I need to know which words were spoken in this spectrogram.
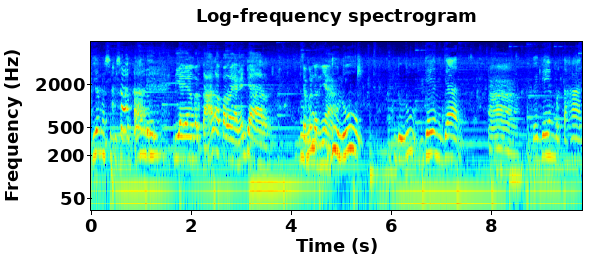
dia masih bisa bertahan deh Dia yang bertahan apa lo yang ngejar? Sebenarnya. dulu dulu dia yang ngejar Ah. dia yang bertahan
